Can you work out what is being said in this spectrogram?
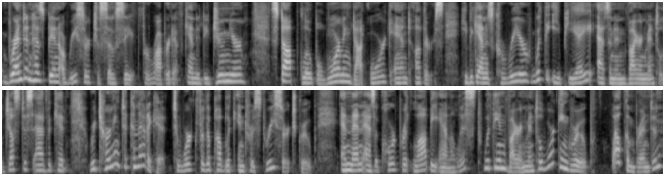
Brendan has been a research associate for Robert F. Kennedy Jr., StopGlobalWarming.org, and others. He began his career with the EPA as an environmental justice advocate, returning to Connecticut to work for the Public Interest Research Group, and then as a corporate lobby analyst with the Environmental Working Group. Welcome, Brendan.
